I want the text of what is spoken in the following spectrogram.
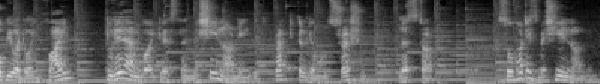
Hope you are doing fine. Today I am going to explain machine learning with practical demonstration. Let's start. So what is machine learning?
